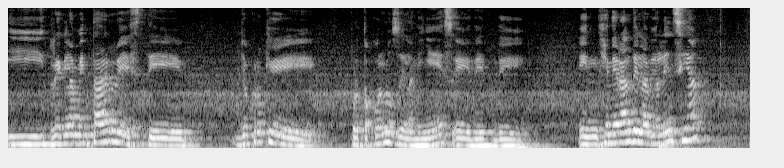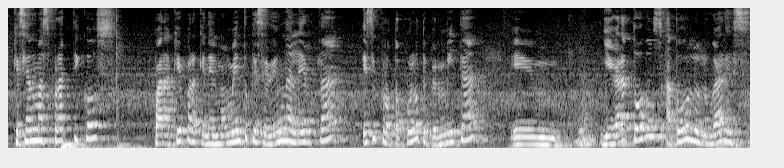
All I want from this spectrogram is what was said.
y reglamentar, este, yo creo que protocolos de la niñez, eh, de, de- en general de la violencia, que sean más prácticos. ¿Para qué? Para que en el momento que se dé una alerta, ese protocolo te permita em, llegar a todos, a todos los lugares,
